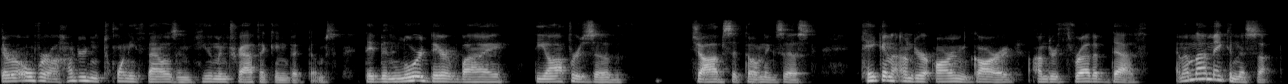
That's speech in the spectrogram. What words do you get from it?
there are over 120,000 human trafficking victims. They've been lured there by the offers of jobs that don't exist, taken under armed guard, under threat of death. And I'm not making this up.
